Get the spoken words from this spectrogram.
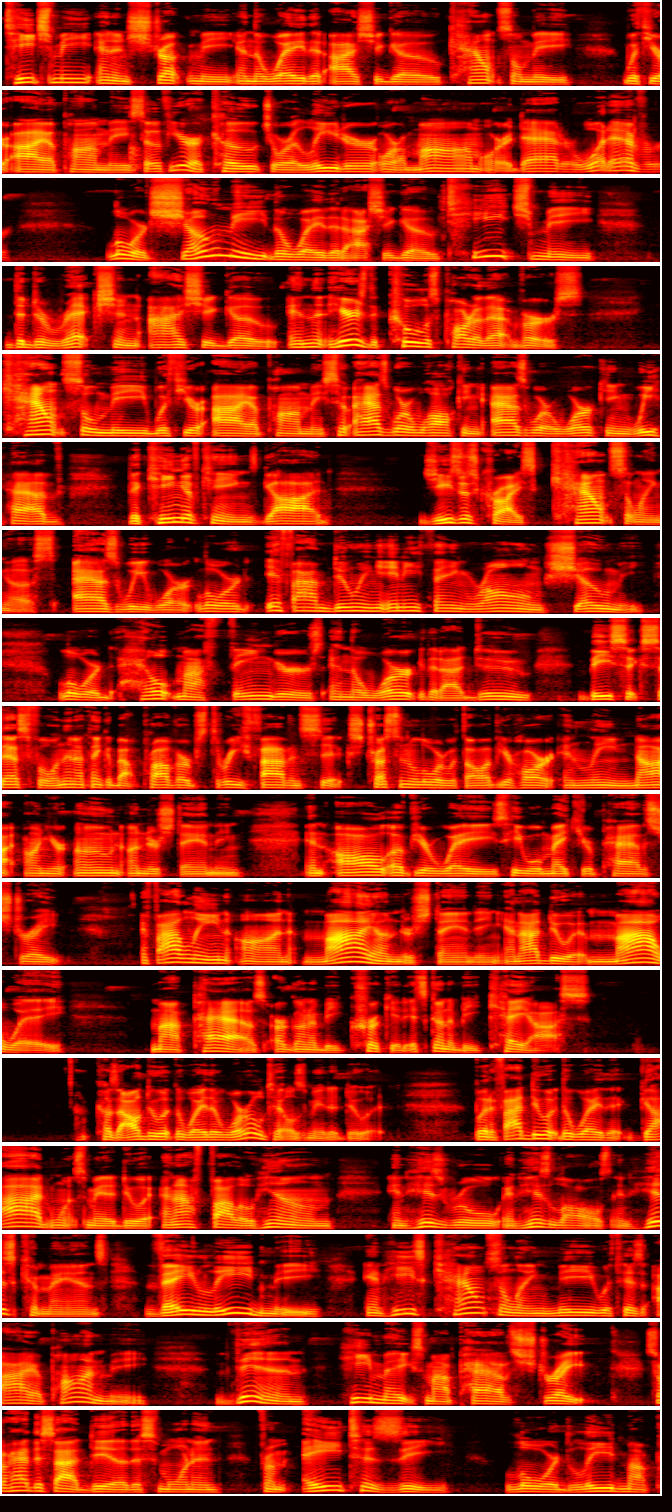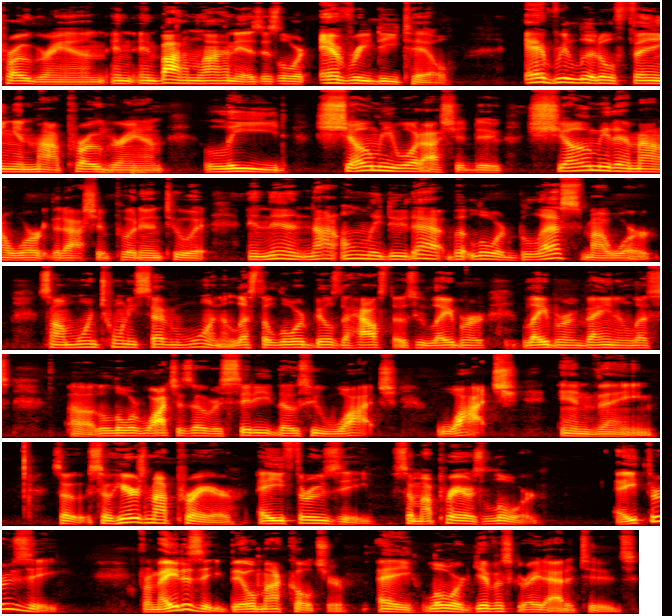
Teach me and instruct me in the way that I should go, counsel me with your eye upon me. So if you're a coach or a leader or a mom or a dad or whatever, Lord, show me the way that I should go. Teach me the direction I should go. And then, here's the coolest part of that verse counsel me with your eye upon me. So, as we're walking, as we're working, we have the King of Kings, God, Jesus Christ, counseling us as we work. Lord, if I'm doing anything wrong, show me. Lord, help my fingers and the work that I do be successful. And then I think about Proverbs 3 5 and 6. Trust in the Lord with all of your heart and lean not on your own understanding. In all of your ways, He will make your paths straight. If I lean on my understanding and I do it my way, my paths are going to be crooked. It's going to be chaos because I'll do it the way the world tells me to do it. But if I do it the way that God wants me to do it and I follow Him, and his rule and his laws and his commands, they lead me, and he's counseling me with his eye upon me, then he makes my path straight. So I had this idea this morning from A to Z, Lord, lead my program. And, and bottom line is, is Lord, every detail, every little thing in my program, lead Show me what I should do. Show me the amount of work that I should put into it. And then not only do that, but Lord, bless my work. Psalm 127 1. Unless the Lord builds the house, those who labor labor in vain, unless uh, the Lord watches over a city, those who watch, watch in vain. So, so here's my prayer, A through Z. So my prayer is, Lord, A through Z, from A to Z, build my culture. A, Lord, give us great attitudes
